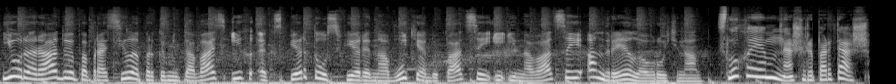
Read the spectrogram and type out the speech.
Юра радуе попрасіла пракаментаваць іх эксперта ў сферы навукі адукацыі і інавацыі Андрэя Лаўрухіна. Слухаем наш рэпартаж.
